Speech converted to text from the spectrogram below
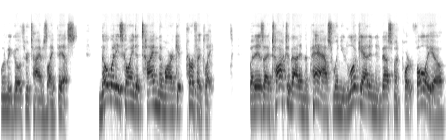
when we go through times like this. Nobody's going to time the market perfectly. But as I've talked about in the past, when you look at an investment portfolio,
